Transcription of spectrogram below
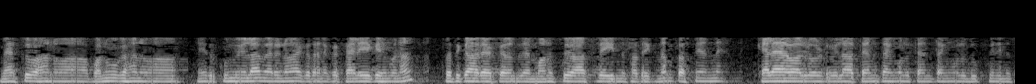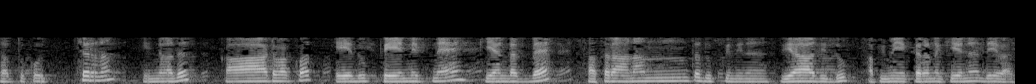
මැස්සෝ අහනවා පණුව ගහනවා. නේද? කුණු වෙලා මැරෙනවා. එක තැනක කැලේක එහෙමනම් ප්‍රතිකාරයක් කරන්න දැන් මිනිස්සු ආශ්‍රයේ ඉන්න සතෙක් නම් ප්‍රශ්නයක් නැහැ. කැලෑවල් වලට වෙලා තැන් තැන් වල තැන් තැන් වල දුක් විඳින සත්තු කොච්චරනම් ඉන්නවද? කාටවත් ඒ දුක් පේන්නෙත් නැහැ. කියන්නත් බෑ. සසර අනන්ත දුක් විඳින ව්‍යාධි දුක් අපි මේ කරන කියන දේවල්.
